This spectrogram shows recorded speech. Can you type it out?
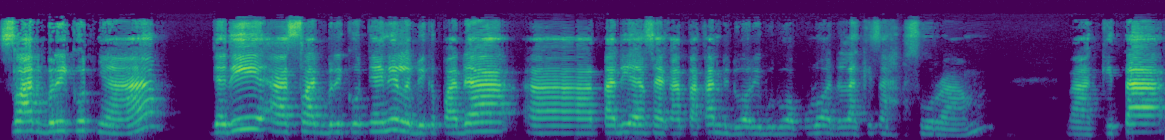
slide berikutnya jadi slide berikutnya ini lebih kepada tadi yang saya katakan di 2020 adalah kisah suram. Nah, kita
